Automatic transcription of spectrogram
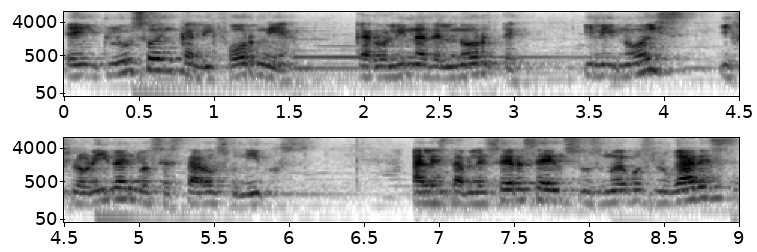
e incluso en California, Carolina del Norte, Illinois y Florida en los Estados Unidos. Al establecerse en sus nuevos lugares,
